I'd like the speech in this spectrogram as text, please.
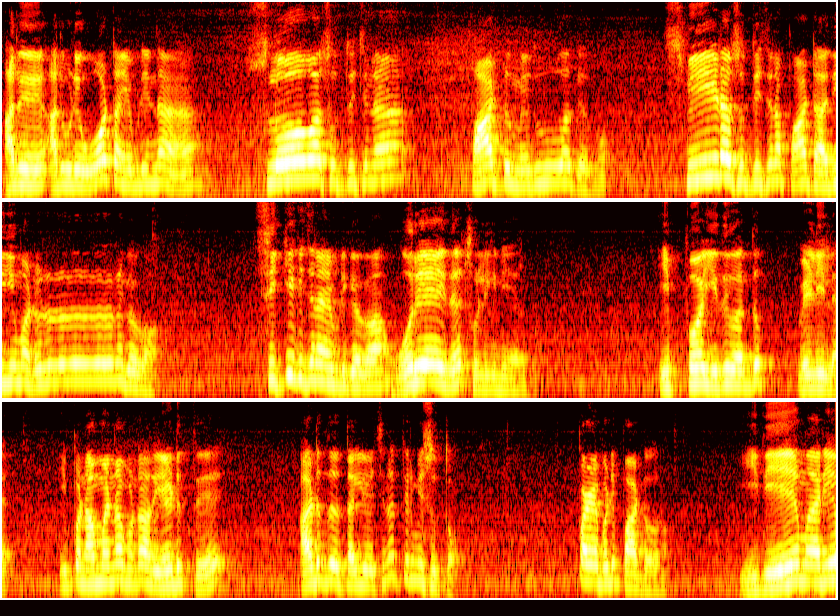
அது அதோடைய ஓட்டம் எப்படின்னா ஸ்லோவாக சுற்றுச்சுன்னா பாட்டு மெதுவாக கேட்கும். ஸ்பீடாக சுற்றிச்சுன்னா பாட்டு அதிகமாக டுன்னு கேட்கும். சிக்கிக்குச்சுன்னா எப்படி கேட்கும்? ஒரே இதை சொல்லிக்கினே இருக்கும். இப்போ இது வந்து வெளியில். இப்போ நம்ம என்ன பண்ணுறோம் அதை எடுத்து அடுத்து தள்ளி வச்சுன்னா திரும்பி சுத்தம். பழையபடி பாட்டு வரும். இதே மாதிரியே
